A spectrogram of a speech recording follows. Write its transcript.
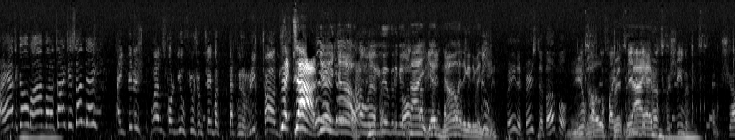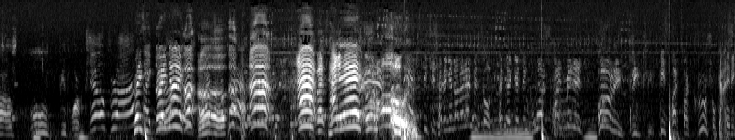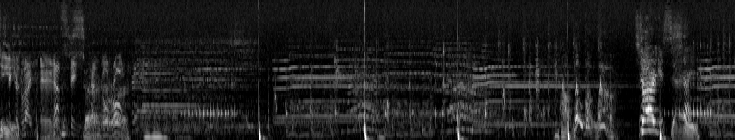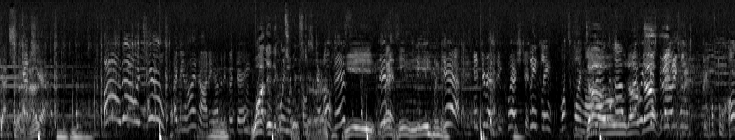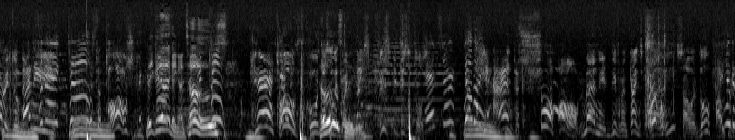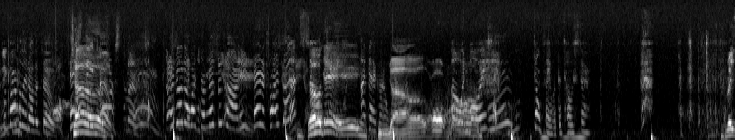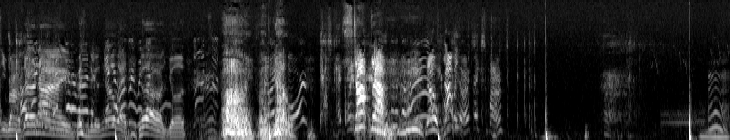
I have to go, Mom, but I'll talk to you Sunday. I finished plans for a new fusion chamber that will recharge. Good job. You know. However, You're gonna with get all tired. the Yes, no, I think it's gonna be. Wait, it burst a bubble. Mm, You'll have to fight Brit- Trinity Lion. Earth machinery and just hope it works. No problem. Crazy 39. Oh, oh, oh. Ah, ah, what's happening? Oh. Oh. Stitch is having another episode, and they're getting worse by minute. Hurry, Weekly. These parts are crucial to saving Dusty. Stitch's life. Nothing can go wrong. Whoa, whoa, whoa, whoa. Sorry to say. Gotcha. Gotcha. Oh, no, it's you. I mean, hi, Nani. Having a good day? Hmm. What is a Going with toaster? toaster? Oh, this? Yee, well, he, Yeah, interesting question. Pleakley, what's going on? No, uh, I no, was no. just about to... We have to hurry to hmm. Danny. Mm. The toast? Big good, I got toast. Yeah, toast. Who Toast, doesn't baby. nice crispy piece of toast? Nobody. Mm. And so, oh, many different kinds. Rye, sourdough, And you can put pumpernickel. marmalade on the toast. Oh, Toast. toast. flavor. Don't know what you're missing, Nani. Hey, to try some? That's Okay. I gotta go to work. No. Oh, and boys, don't play with the toaster. Crazy round Oh, third no, nine. we gotta Crazy run. no Get way. hungry with No, you're. I no. More? Stop them! No, stop it. Earth expert. Hmm.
